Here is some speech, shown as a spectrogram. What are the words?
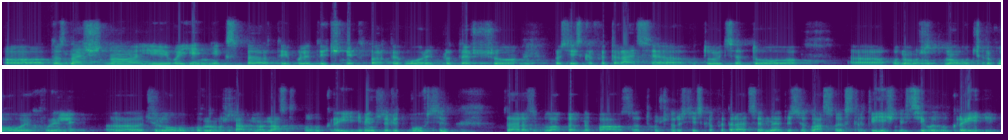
Однозначно, і воєнні експерти, і політичні експерти говорять про те, що Російська Федерація готується до е, ну, чергової хвилі, е, чергового повномасштабного наступу в Україні. Він вже відбувся. Зараз була певна пауза, тому що Російська Федерація не досягла своїх стратегічних цілей в Україні,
